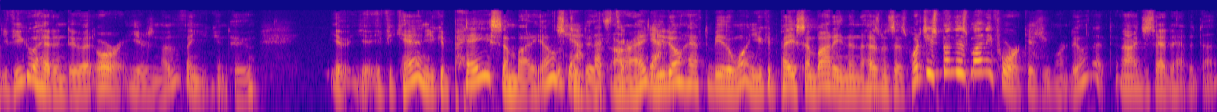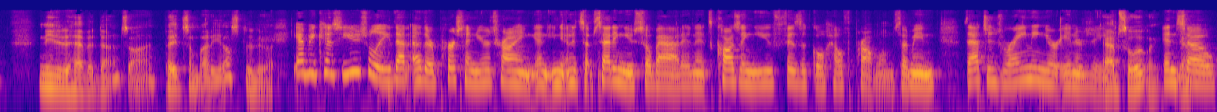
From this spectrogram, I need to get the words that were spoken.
if you go ahead and do it, or here's another thing you can do, if, if you can, you could pay somebody else yeah, to do it. All right, yeah. you don't have to be the one. You could pay somebody, and then the husband says, "What did you spend this money for?" Because you weren't doing it, and I just had to have it done. Needed to have it done, so I paid somebody else to do it. Yeah, because usually that other person you're trying, and, and it's upsetting you so bad, and it's causing you physical health problems. I mean, that's draining your energy. Absolutely. And yeah. so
